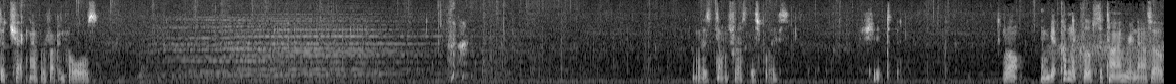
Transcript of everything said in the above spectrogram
To check now for fucking holes. I just don't trust this place. Shit. Well, I'm getting it close to time right now, so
